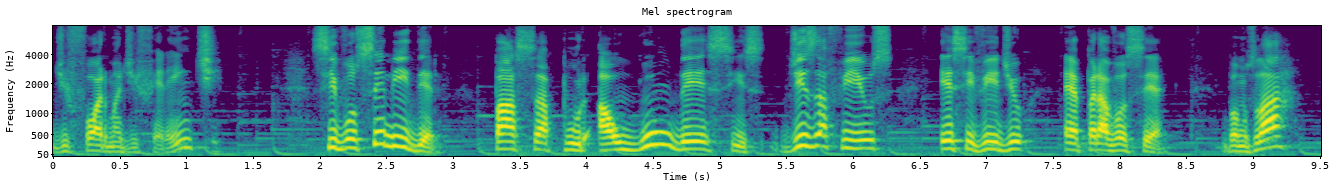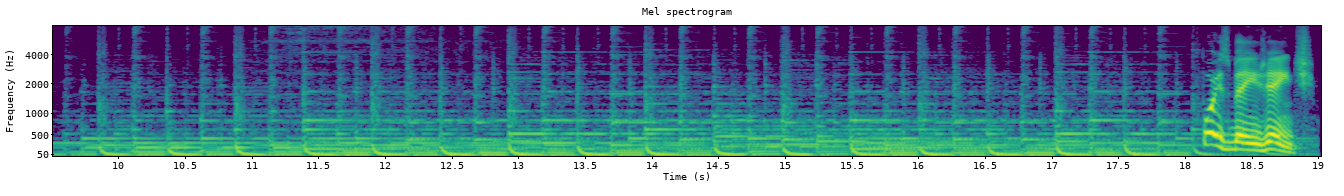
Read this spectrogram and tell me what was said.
de forma diferente? Se você, líder, passa por algum desses desafios, esse vídeo é para você. Vamos lá? Pois bem, gente,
